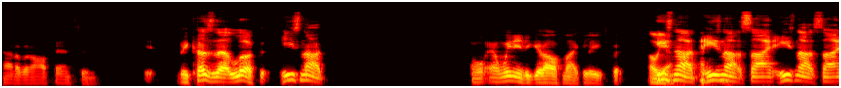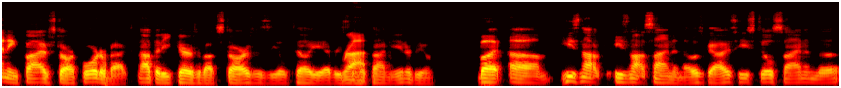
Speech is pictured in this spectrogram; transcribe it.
kind of an offense, and because of that, look, he's not. oh, And we need to get off Mike Leach, but Oh he's yeah. not. He's not sign. He's not signing five star quarterbacks. Not that he cares about stars, as he'll tell you every Right. single time you interview him. But um, he's not. He's not signing those guys. He's still signing the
